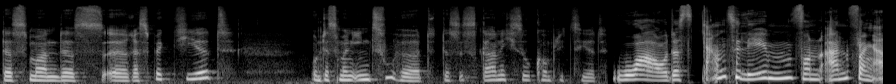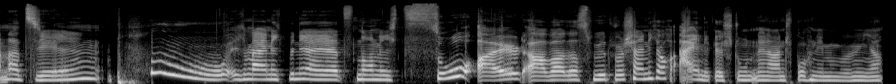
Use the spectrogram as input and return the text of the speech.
dass man das äh, respektiert und dass man ihnen zuhört. Das ist gar nicht so kompliziert. Wow, das ganze Leben von Anfang an erzählen. Puh ich meine, ich bin ja jetzt noch nicht so alt, aber das wird wahrscheinlich auch einige Stunden in Anspruch nehmen bei mir.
